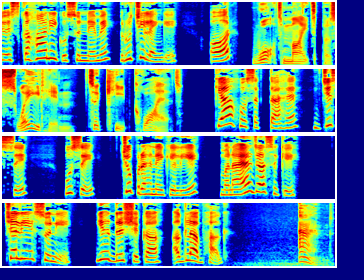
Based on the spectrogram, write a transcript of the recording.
जो इस कहानी को सुनने में रुचि लेंगे और What might persuade him to keep quiet? क्या हो सकता है जिससे उसे चुप रहने के लिए मनाया जा सके चलिए सुनिए यह दृश्य का अगला भाग And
